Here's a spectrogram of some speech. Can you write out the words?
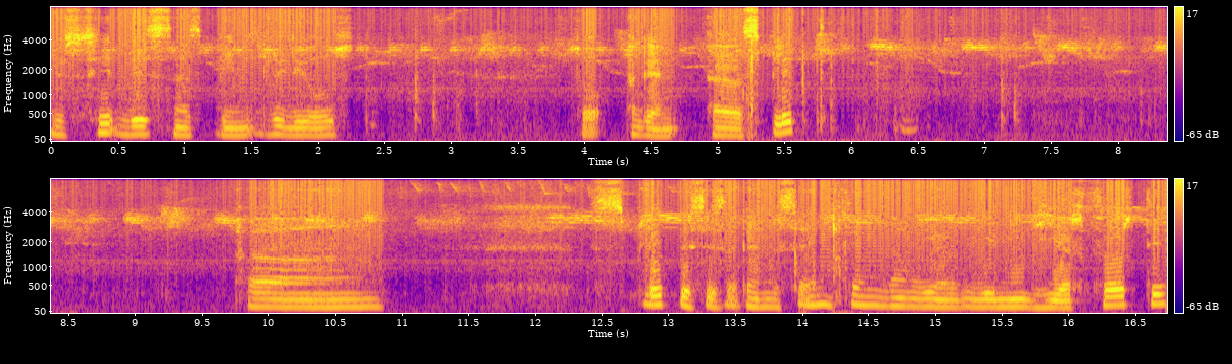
You see, this has been reduced. So again, uh, split. This is again the same thing. Then we, are, we need here 30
